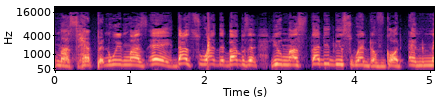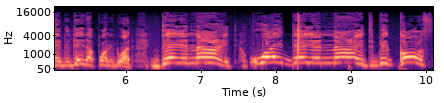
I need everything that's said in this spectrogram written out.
must happen? We must, hey, that's why the Bible says you must study this word of God and meditate upon it. What? Day and night. Why day and night? Because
